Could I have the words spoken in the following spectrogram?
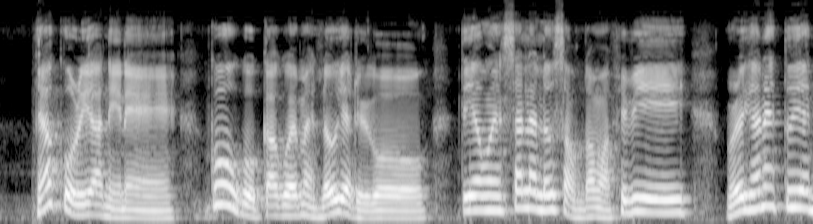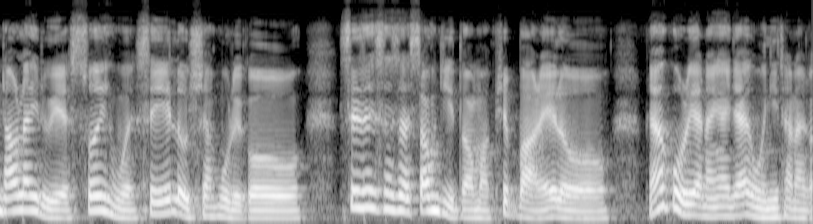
။မြောက်ကိုရီးယားအနေနဲ့ကိုယ့်ကိုယ်ကာကွယ်မဲ့လုပ်ရတွေကိုတရားဝင်ဆက်လက်လှုပ်ဆောင်သွားမှာဖြစ်ပြီးအမေရိကန်နဲ့သူ့ရဲ့နောက်လိုက်တွေရဲ့စိုးရိမ်ဝင်စစ်ရေးလှုပ်ရှားမှုတွေကိုစစ်စစ်ဆက်ဆက်စောင့်ကြည့်သွားမှာဖြစ်ပါတယ်လို့မြောက်ကိုရီးယားနိုင်ငံသားရေးဝန်ကြီးဌာနက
